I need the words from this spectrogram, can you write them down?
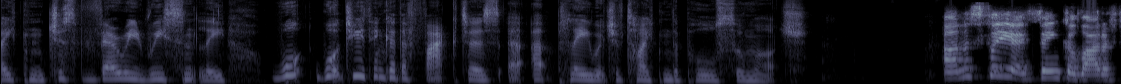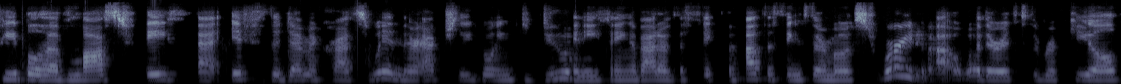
Biden just very recently. What what do you think are the factors at play which have tightened the polls so much? Honestly, I think a lot of people have lost faith that if the Democrats win, they're actually going to do anything about of the about the things they're most worried about, whether it's the repeal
